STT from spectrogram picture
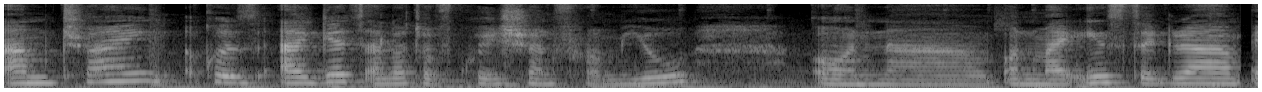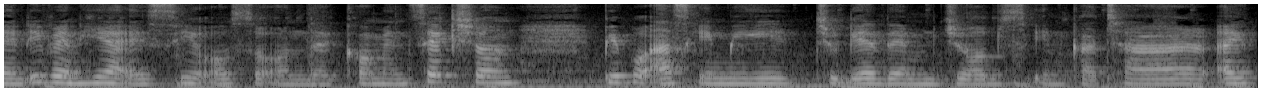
I'm trying because I get a lot of question from you on uh, on my Instagram. And even here I see also on the comment section people asking me to get them jobs in Qatar. I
